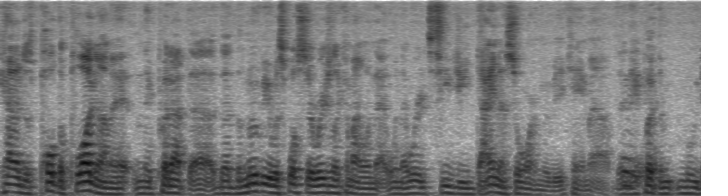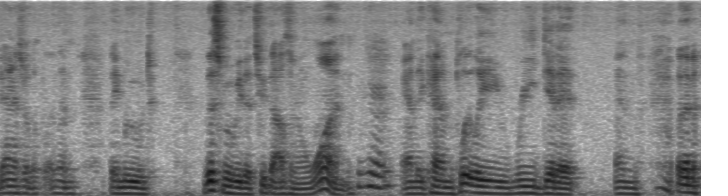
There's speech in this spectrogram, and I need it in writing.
kind of just pulled the plug on it, and they put out the, the the movie was supposed to originally come out when that when that weird CG dinosaur movie came out. Then they Mhm. put the movie dinosaur, the- and then they moved this movie to 2001 Mhm. and they completely redid it. And, and then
